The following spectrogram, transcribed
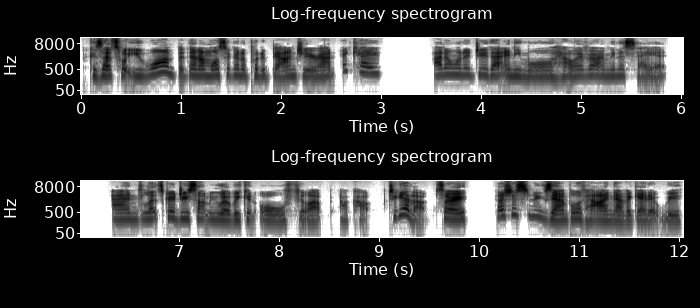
because that's what you want. But then I'm also going to put a boundary around, okay, I don't want to do that anymore. However, I'm going to say it. And let's go do something where we can all fill up our cup together. So, that's just an example of how I navigate it with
